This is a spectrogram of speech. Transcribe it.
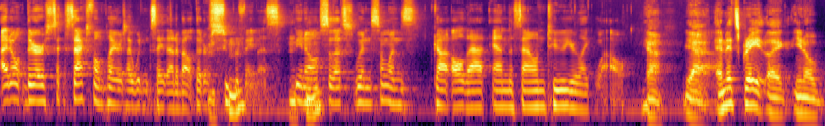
i don't there are saxophone players i wouldn't say that about that are mm-hmm. super famous you know mm-hmm. so that's when someone's got all that and the sound too you're like wow Yeah, yeah, and it's great. Like you know,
